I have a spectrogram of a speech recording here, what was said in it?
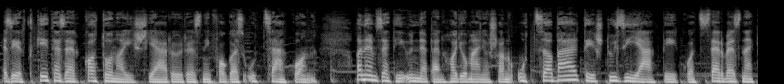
ezért 2000 katona is járőrözni fog az utcákon. A nemzeti ünnepen hagyományosan utcabált és tűzijátékot szerveznek,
